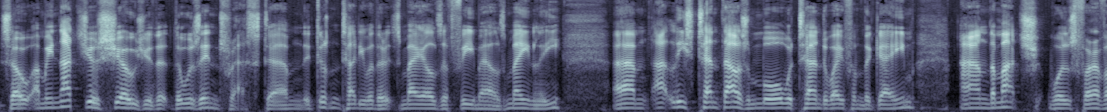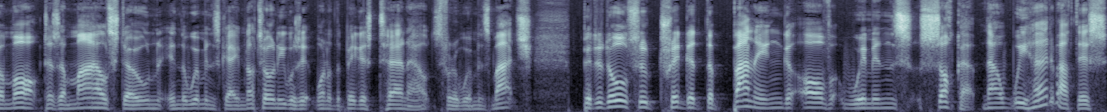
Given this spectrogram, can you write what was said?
So, I mean, that just shows you that there was interest. Um, it doesn't tell you whether it's males or females mainly. Um, at least 10,000 more were turned away from the game, and the match was forever marked as a milestone in the women's game. Not only was it one of the biggest turnouts for a women's match, but it also triggered the banning of women's soccer. Now, we heard about this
